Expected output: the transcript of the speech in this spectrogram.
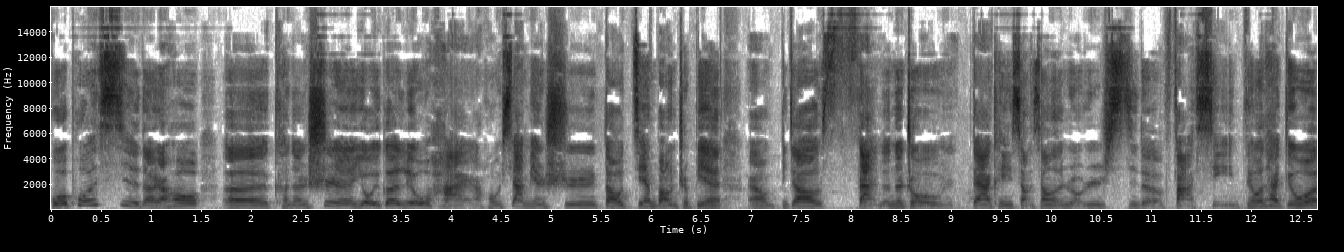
活泼系的，然后呃，可能是有一个刘海，然后下面是到肩膀这边，然后比较散的那种，大家可以想象的那种日系的发型。结果他给我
